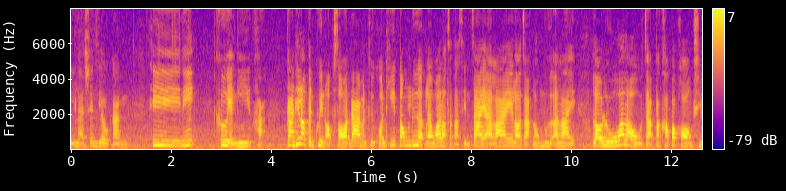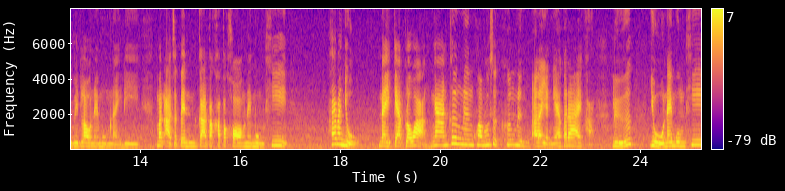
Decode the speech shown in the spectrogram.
นี้และเช่นเดียวกัน ทีนี้คืออย่างนี้ค่ะ การที่เราเป็น Queen of Swords ได้มันคือคนที่ต้องเลือกแล้วว่าเราจะตัดสินใจอะไร เราจะลงมืออะไร เรารู้ว่าเราจะประคับประคองชีวิตเราในมุมไหนดี มันอาจจะเป็นการประคับประคองในมุมที่ให้มันอยู่ในแกลบระหว่างงานครึ่งหนึ่งความรู้สึกครึ่งหนึ่งอะไรอย่างเงี้ยก็ได้ค่ะ หรือ อยู่ในมุมที่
